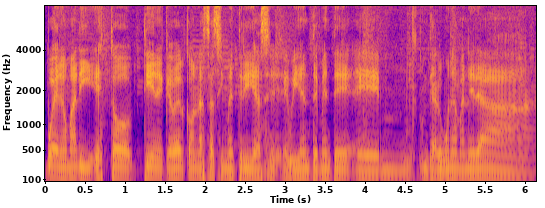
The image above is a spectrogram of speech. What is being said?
Bueno, Mari, esto tiene que ver con las asimetrías. Evidentemente, eh, de alguna manera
